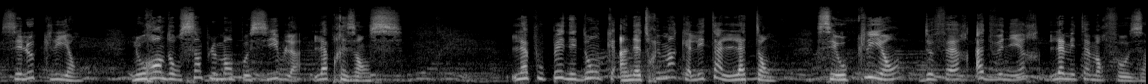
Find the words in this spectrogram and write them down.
c'est le client. Nous rendons simplement possible la présence. La poupée n'est donc un être humain qu'à l'état latent. C'est au client de faire advenir la métamorphose.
